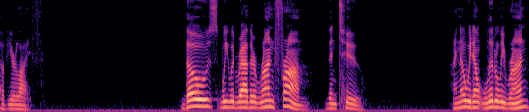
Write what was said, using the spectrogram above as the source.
of your life. Those we would rather run from than to. I know we don't literally run.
